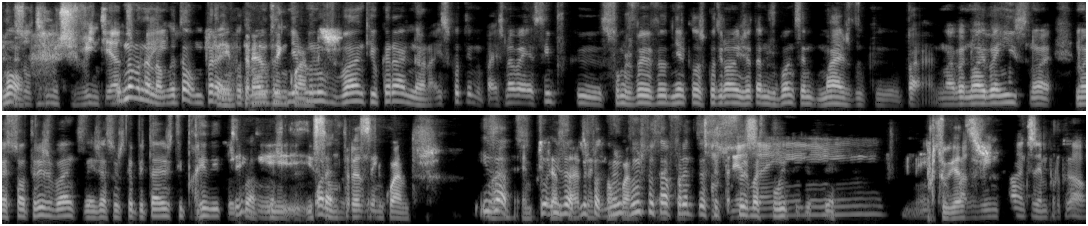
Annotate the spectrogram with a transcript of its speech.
nos últimos 20 anos. Não, não, não, então, peraí, continuam a ter dinheiro no novo banco e o caralho, não, não, isso continua, pá, isso não é bem assim, porque se formos ver, ver o dinheiro que eles continuam a injetar nos bancos é muito mais do que, pá, não é, não é bem isso, não é? Não é só três bancos, é injeções de capitais tipo ridículo. Sim, pronto, mas, e, e são três em quantos? Exato, é? exato, mas pronto, vamos passar à frente destas discussões mais políticas. Em, em portugueses. 20 bancos em Portugal.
